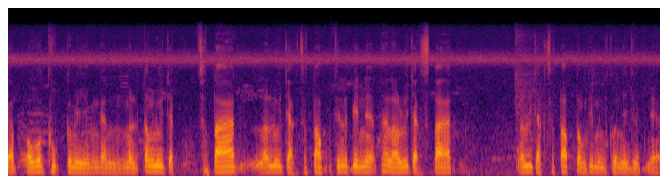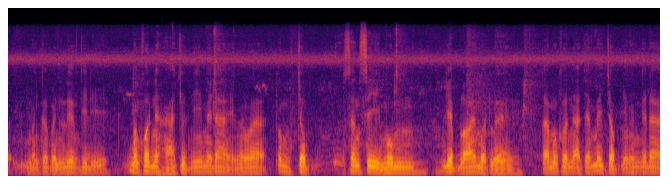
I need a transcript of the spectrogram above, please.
กับโอเวอร์คุกก็มีเหมือนกัน มันต้องรู้จักสตาร์ทแล้วรู้จักสต็อปศิลปินเนี่ยถ้าเรารู้จักสตาร์ทแล้วรู้จักสต็อปตรงที่มันควรจะหยุดเนี่ยมันก็เป็นเรื่องที่ดี บางคนเนี่ยหาจุดนี้ไม่ได้หมายว่าต้องจบ ทั้งสี่มุมเรียบร้อยหมดเลย แต่บางคนอาจจะไม่จบอย่างนั้นก็ได้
